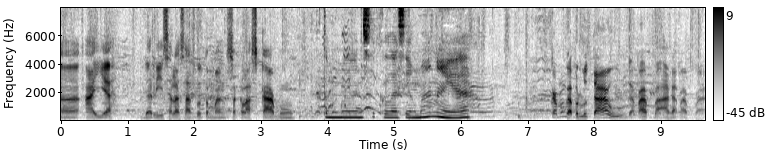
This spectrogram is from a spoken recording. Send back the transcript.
eh, ayah dari salah satu teman sekelas kamu. Teman sekelas yang mana ya? Kamu nggak perlu tahu, nggak apa-apa, nggak apa-apa.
